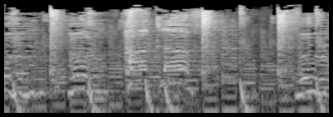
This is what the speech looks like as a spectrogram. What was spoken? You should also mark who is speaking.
Speaker 1: oh, hot love. Oh.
